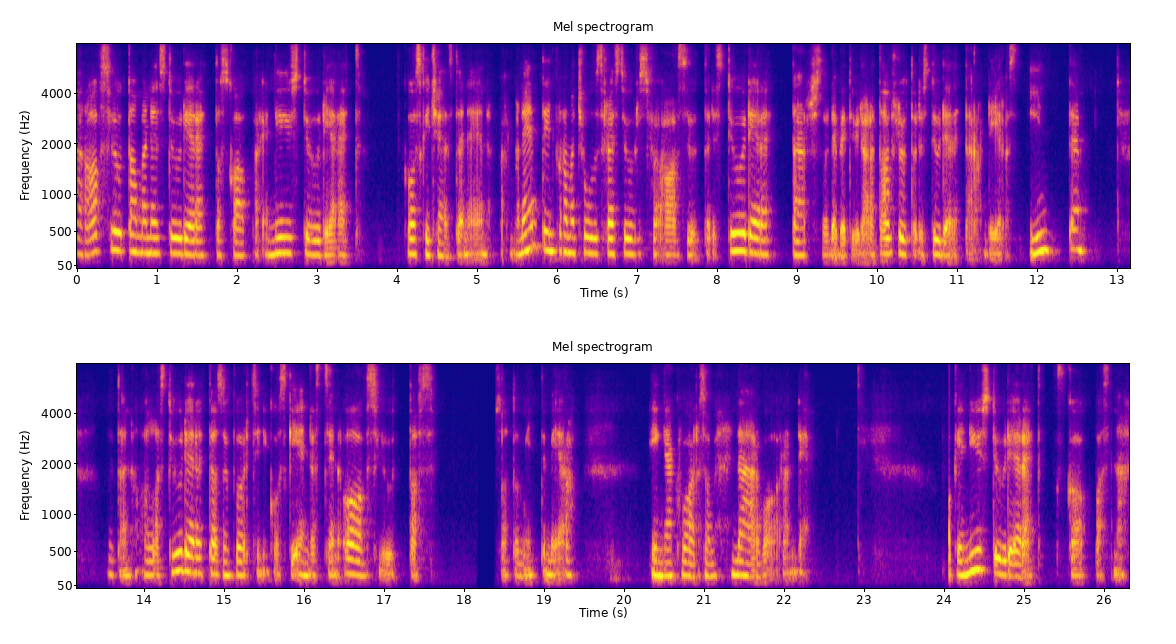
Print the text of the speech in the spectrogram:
Här avslutar man en studierätt och skapar en ny studierätt. KOSKI-tjänsten är en permanent informationsresurs för avslutade studierätter, så det betyder att avslutade studierätter raderas inte utan alla studierätter som förts in i Koski endast sen avslutas så att de inte mera hänger kvar som närvarande. Och en ny studierätt skapas när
